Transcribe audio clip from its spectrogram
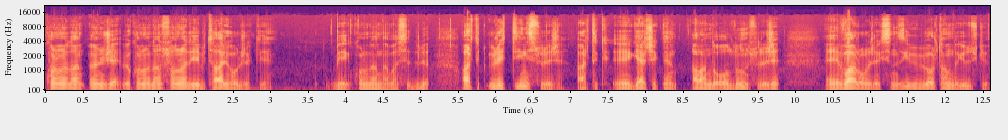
koronadan önce ve koronadan sonra diye bir tarih olacak diye bir konudan da bahsediliyor. Artık ürettiğiniz sürece, artık e, gerçekten alanda olduğunuz sürece e, var olacaksınız gibi bir ortam da gözüküyor.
